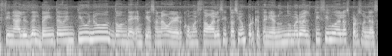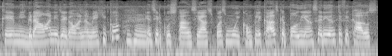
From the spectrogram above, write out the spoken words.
finales del 2021, donde empiezan a ver cómo estaba la situación, porque tenían un número altísimo de las personas que emigraban y llegaban a México en circunstancias pues muy complicadas que podían ser identificados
